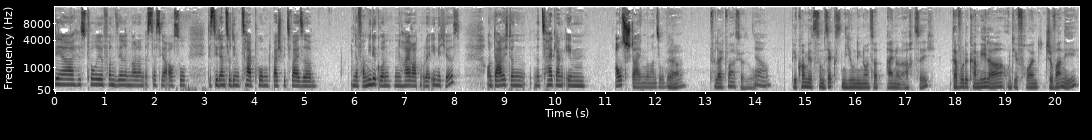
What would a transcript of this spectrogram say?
der Historie von Serienmördern ist das ja auch so, dass sie dann zu dem Zeitpunkt beispielsweise eine Familie gründen, heiraten oder ähnliches und dadurch dann eine Zeit lang eben aussteigen, wenn man so will. Ja. Vielleicht war es ja so. Ja. Wir kommen jetzt zum 6. Juni 1981. Da wurde Carmela und ihr Freund Giovanni,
